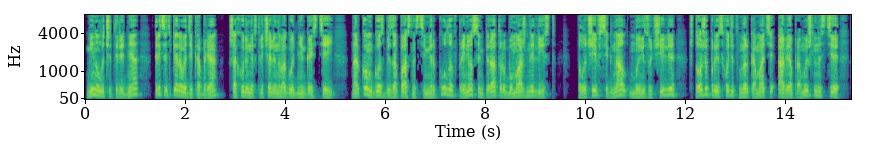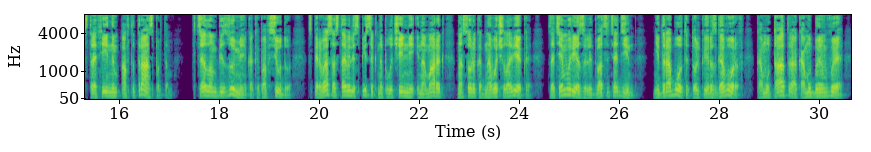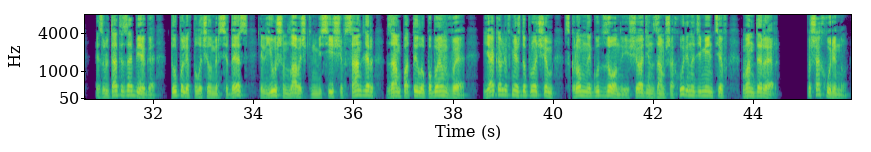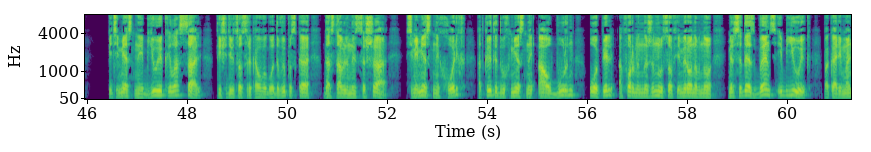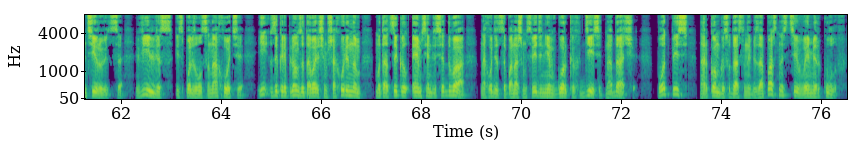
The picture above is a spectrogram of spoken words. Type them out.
Минуло четыре дня, 31 декабря, Шахурины встречали новогодних гостей, нарком госбезопасности Меркулов принес императору бумажный лист. Получив сигнал, мы изучили, что же происходит в наркомате авиапромышленности с трофейным автотранспортом. В целом безумие, как и повсюду. Сперва составили список на получение иномарок на 41 человека, затем урезали 21, не до работы, только и разговоров. Кому Татра, а кому БМВ. Результаты забега. Туполев получил Мерседес, Ильюшин, Лавочкин, Месищев, Сандлер, зам по тылу по БМВ. Яковлев, между прочим, скромный Гудзон и еще один зам Шахурина Дементьев, Вандерер. По Шахурину. Пятиместные Бьюик и Лассаль, 1940 года выпуска, доставленные из США. Семиместный Хорьх, открытый двухместный Аубурн, Opel, оформлен на жену Софью Мироновну, Mercedes-Benz и Бьюик, пока ремонтируется, Виллис использовался на охоте и закреплен за товарищем Шахуриным мотоцикл М-72, находится, по нашим сведениям, в горках 10 на даче. Подпись «Нарком государственной безопасности В. Меркулов».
